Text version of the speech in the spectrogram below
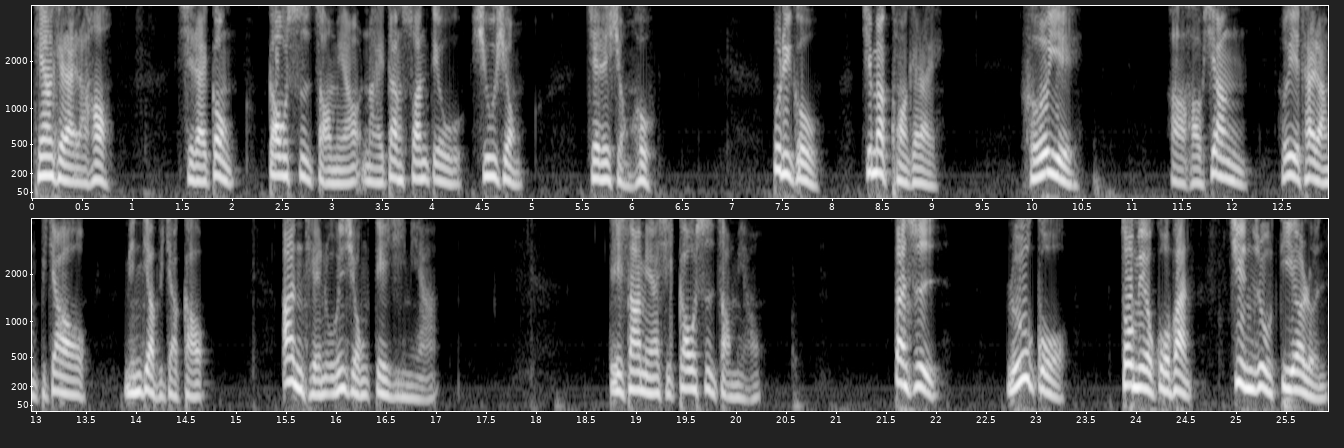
听起来了哈，是来讲高市早苗哪一当选到首相，这个上好。不离过，今麦看起来，河野啊，好像河野太郎比较民调比较高，岸田文雄第二名，第三名是高市早苗。但是，如果都没有过半，进入第二轮，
